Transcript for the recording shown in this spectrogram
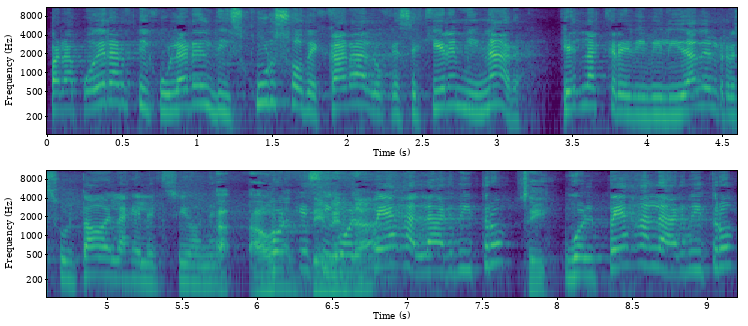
para poder articular el discurso de cara a lo que se quiere minar, que es la credibilidad del resultado de las elecciones. Porque si golpeas al árbitro, golpeas al árbitro,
